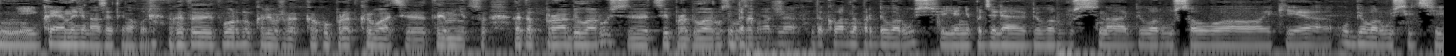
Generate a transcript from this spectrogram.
нейкая навіна з этой нагоды. Гэты твор ну калі ўжо крыху прыадкрываць таемніцу гэта пра Беларусь ці пра беларусаў дакладна дакладна пра Беларусь. Я не падзяляю Беларусь на беларусаў якія у беларусі ці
